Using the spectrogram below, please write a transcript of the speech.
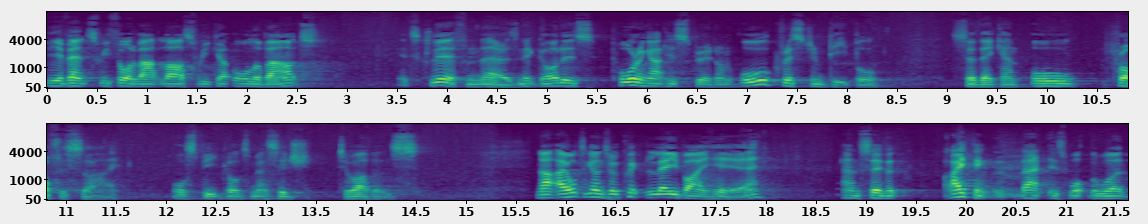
the events we thought about last week are all about? It's clear from there, isn't it? God is pouring out his Spirit on all Christian people so they can all prophesy or speak God's message to others. Now, I ought to go into a quick lay-by here and say that I think that that is what the word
